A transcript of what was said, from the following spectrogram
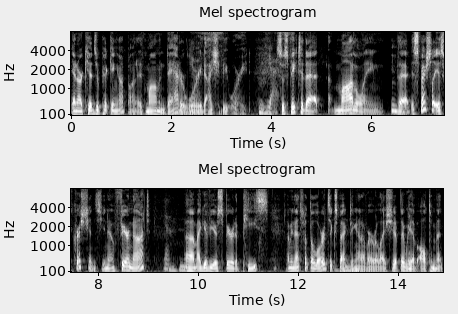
And our kids are picking up on it. If mom and dad are worried, I should be worried. Mm-hmm. Yes. So speak to that uh, modeling that, especially as Christians, you know, fear not. Yeah. Mm-hmm. Um, I give you a spirit of peace. I mean, that's what the Lord's expecting mm-hmm. out of our relationship that we have ultimate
